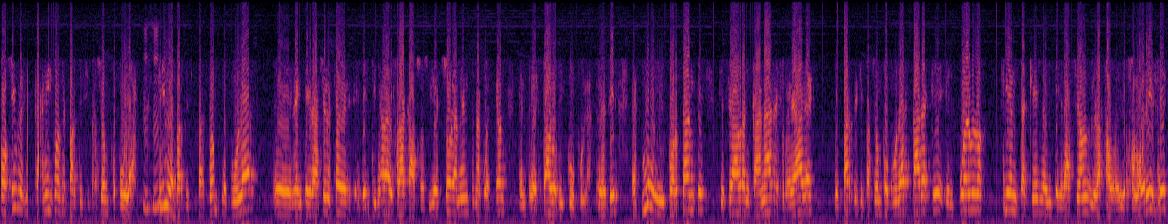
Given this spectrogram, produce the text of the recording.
posibles mecanismos de participación popular. Sin la participación popular, eh, la integración está destinada al fracaso, si es solamente una cuestión entre estados y cúpulas. Es decir, es muy importante que se abran canales reales de participación popular para que el pueblo sienta que la integración la lo favorece,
